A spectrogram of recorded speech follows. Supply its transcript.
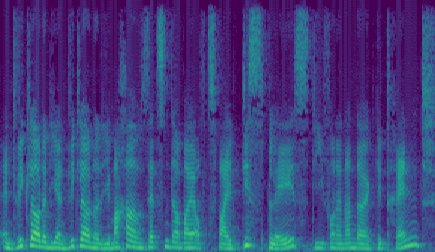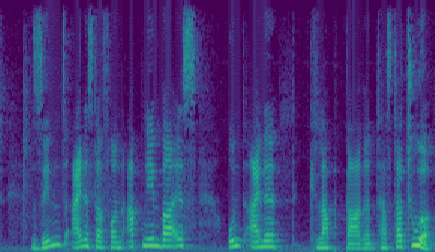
Entwickler oder die Entwickler oder die Macher setzen dabei auf zwei Displays, die voneinander getrennt sind. Eines davon abnehmbar ist und eine klappbare Tastatur.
